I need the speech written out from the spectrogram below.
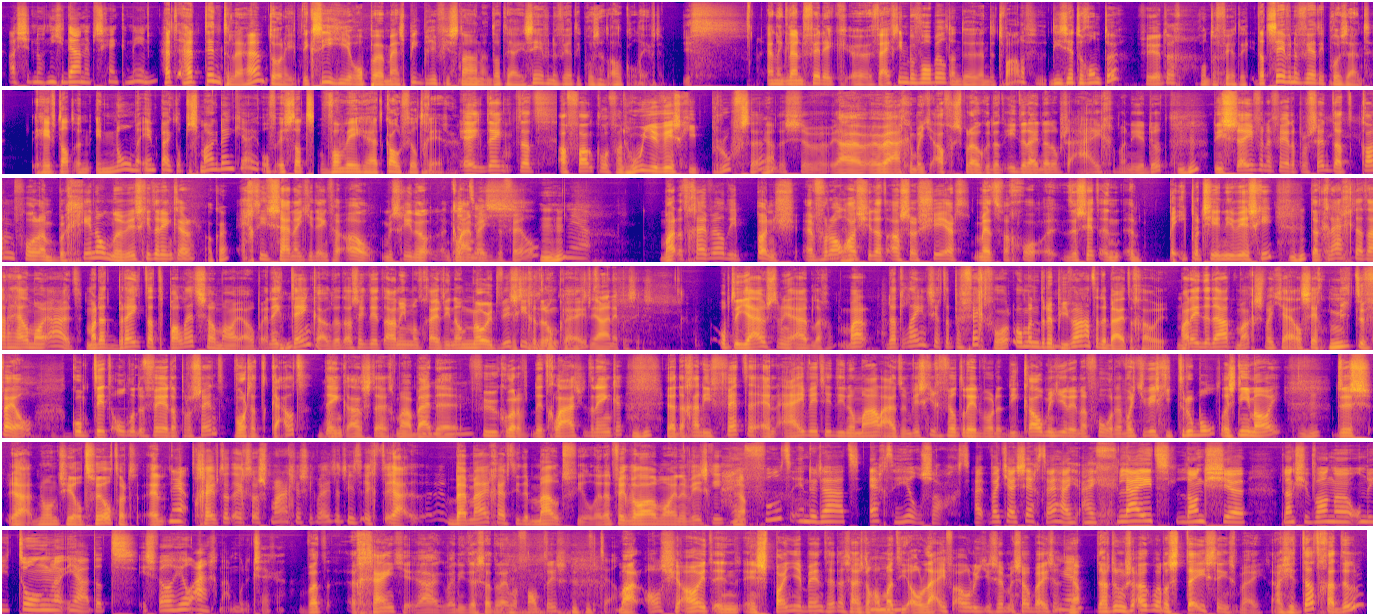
als je het nog niet gedaan hebt, schenk hem in. Het, het tintelen, hè, Tony? Ik zie hier op eh, mijn speakbriefje staan dat hij 47% alcohol heeft. yes. En een Glenfiddich eh 15 bijvoorbeeld en de, en de 12, die zitten rond de, 40. rond de 40. Dat 47%, heeft dat een enorme impact op de smaak, denk jij? Of is dat vanwege het koud filtreren? Ik denk dat afhankelijk van hoe je whisky proeft. Hè, Ja. Dus eh, ja, we hebben eigenlijk een beetje afgesproken dat iedereen dat op zijn eigen manier doet. Mhm. Die 47%, dat kan voor een beginnende whiskydrinker Oké. echt iets zijn dat je denkt van, oh, misschien een een klein Dat beetje te veel. Mhm. Ja. Maar het geeft wel die punch. En vooral Ja. als je dat associeert met van, goh, er zit een, een pepertje in die whisky, Mhm. dan krijg je dat daar heel mooi uit. Maar dat breekt dat palet zo mooi open. En ik Mhm. denk ook dat als ik dit aan iemand geef die nog nooit whisky gedronken heeft, Ja, nee, precies. op de juiste manier uitleggen. Maar dat leent zich er perfect voor om een drupje water erbij te gooien. Maar inderdaad, Max, wat jij al zegt, niet te veel. Komt dit onder de 40%, wordt het koud. Denk aan zeg maar, bij de vuurkorf dit glaasje drinken. Mhm. Ja, dan gaan die vetten en eiwitten die normaal uit een whisky gefiltreerd worden, die komen hierin naar voren. Dan wordt je whisky troebel, dat is niet mooi. Mhm. Dus ja, non-chilled filterd. En Ja. geeft dat extra smaakjes? Ik weet het niet. Ik, ja, bij mij geeft hij de mouthfeel. En dat vind ik wel heel mooi in een whisky. Hij Ja. voelt inderdaad echt heel zacht. Hij- wat jij zegt, hè, hij, hij glijdt langs je, langs je wangen, onder je tong. Ja, dat is wel heel aangenaam, moet ik zeggen. Wat een geintje. Ja, ik weet niet of dat relevant is. Vertel. Maar als je ooit in, in Spanje bent, hè, dan zijn ze nogal Mhm. met die olijfolietjes en zo bezig. Ja. Daar doen ze ook wel eens tastings mee. Als je dat gaat doen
